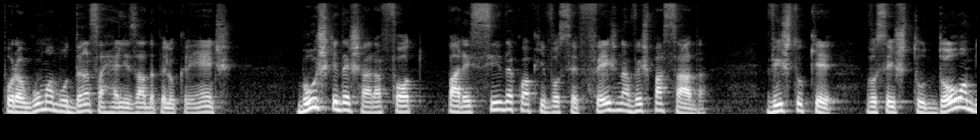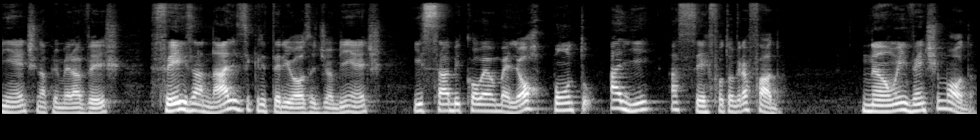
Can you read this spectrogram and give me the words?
por alguma mudança realizada pelo cliente, busque deixar a foto parecida com a que você fez na vez passada, visto que você estudou o ambiente na primeira vez, fez análise criteriosa de ambiente e sabe qual é o melhor ponto ali a ser fotografado. Não invente moda,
